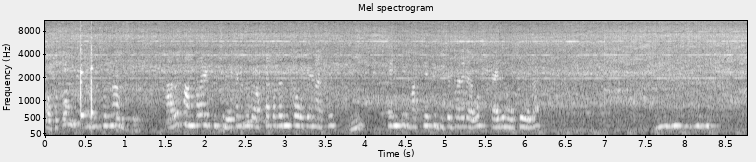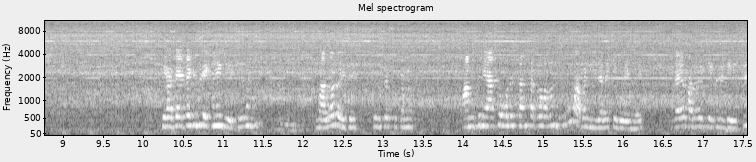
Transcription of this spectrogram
কতক্ষণ শুনলাম? আরও ফান করা একটু ছিল এখানে তো দশটা পর্যন্ত ওপেন আছে কিন্তু ভাবছি একটু দিতে ধারে যাব তাই জন্য উঠে এলাম। ড্রায়ারটা কিন্তু এখানেই দিয়েছে ভালো রয়েছে চুলটা শুকানো। আমি তো নিয়ে আসব বলে স্নান তারপর ভাবলাম ধুবো, আবার নিয়ে যাবে কে বয়ে বয়ে যাই ভালো হয়েছে এখানে দিয়েছে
